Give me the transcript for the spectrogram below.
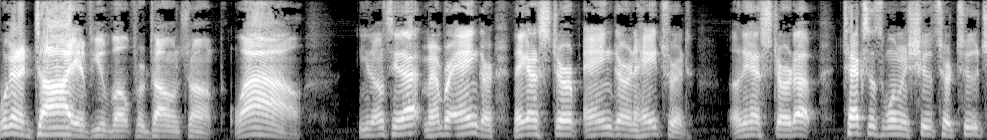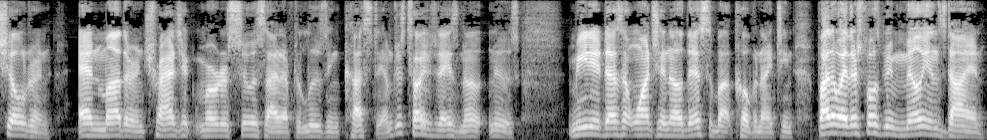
We're going to die if you vote for Donald Trump. Wow. You don't see that? Remember anger. They got to stir up anger and hatred. Oh, They got to stir it up. Texas woman shoots her two children and mother in tragic murder suicide after losing custody. I'm just telling you today's no- news. Media doesn't want you to know this about COVID 19. By the way, there's supposed to be millions dying.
